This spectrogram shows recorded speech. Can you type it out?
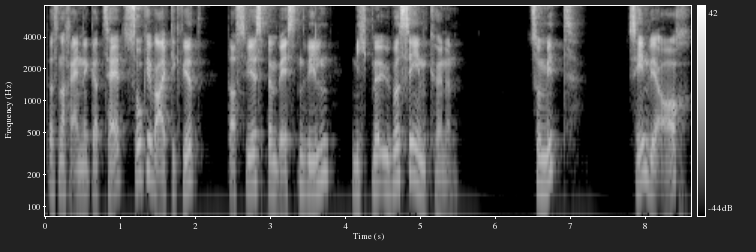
das nach einiger Zeit so gewaltig wird, dass wir es beim besten Willen nicht mehr übersehen können. Somit sehen wir auch,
